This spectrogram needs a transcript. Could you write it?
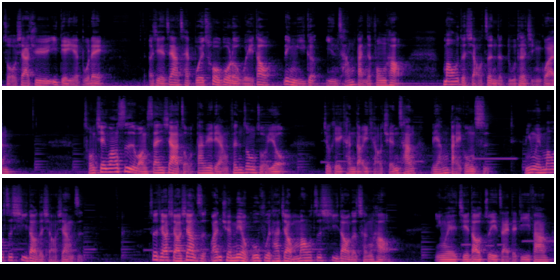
走下去一点也不累，而且这样才不会错过了尾道另一个隐藏版的封号——猫的小镇的独特景观。从千光寺往山下走，大约两分钟左右，就可以看到一条全长两百公尺、名为“猫之细道”的小巷子。这条小巷子完全没有辜负它叫“猫之细道”的称号，因为街道最窄的地方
